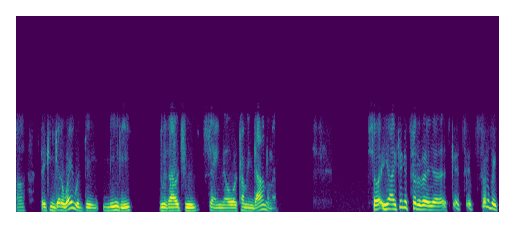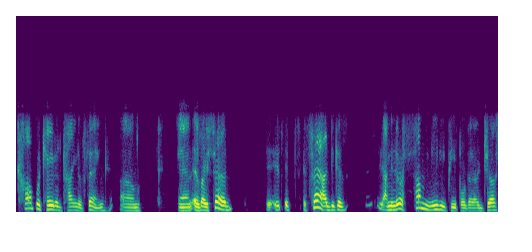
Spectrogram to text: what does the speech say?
Uh, they can get away with being needy without you saying no or coming down on them. So yeah, I think it's sort of a uh, it's, it's sort of a complicated kind of thing. Um, and as I said, it, it's it's sad because I mean there are some needy people that are just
